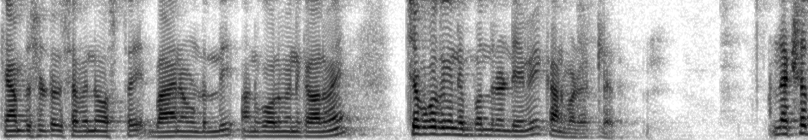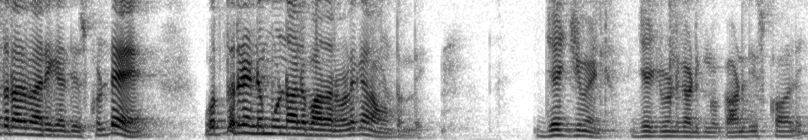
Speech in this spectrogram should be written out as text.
క్యాంపస్ ఇంటర్వ్యూస్ అవన్నీ వస్తాయి బాగానే ఉంటుంది. అనుకూలమైన కాలమే. చెప్పుకోదగిన ఇబ్బందులు అంటే ఏమీ కనబడట్లేదు. నక్షత్రాల వారీగా తీసుకుంటే ఉత్తర రెండు మూడు నాలుగు పాదాల వాళ్ళకి ఎలా ఉంటుంది? జడ్జిమెంట్ జడ్జిమెంట్ కాడికి ఇంకో కార్డు తీసుకోవాలి.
